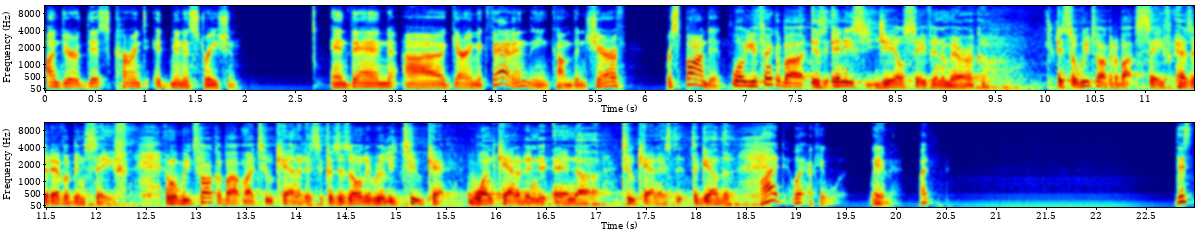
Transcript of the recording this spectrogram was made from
under this current administration. And then uh, Gary McFadden, the incumbent sheriff, responded. Well, you think about is any jail safe in America? And so we're talking about safe. Has it ever been safe? And when we talk about my two candidates, because there's only really two, one candidate and uh, two candidates together. What? Wait, okay, wait a minute. What? This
